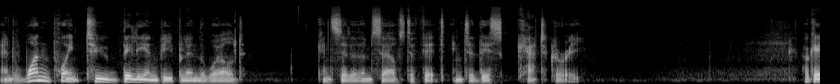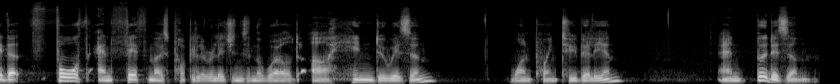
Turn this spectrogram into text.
And 1.2 billion people in the world consider themselves to fit into this category. Okay, the fourth and fifth most popular religions in the world are Hinduism, 1.2 billion, and Buddhism,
